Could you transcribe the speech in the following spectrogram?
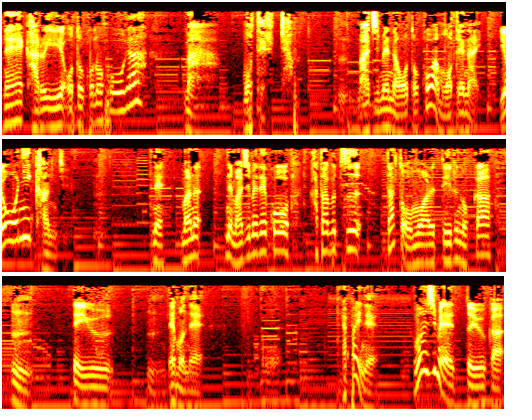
ね、軽い男の方が、まあ、モテるちゃう。うん。真面目な男はモテないように感じる。うん。ね、まな、ね、真面目でこう、堅物だと思われているのか、うん。っていう、うん。でもね、やっぱりね、不真面目というか、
